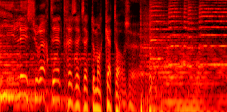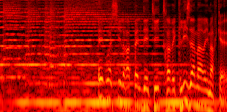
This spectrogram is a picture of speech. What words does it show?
Il est sur RTL très exactement 14h. Et voici le rappel des titres avec Lisa Marie Marquez.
